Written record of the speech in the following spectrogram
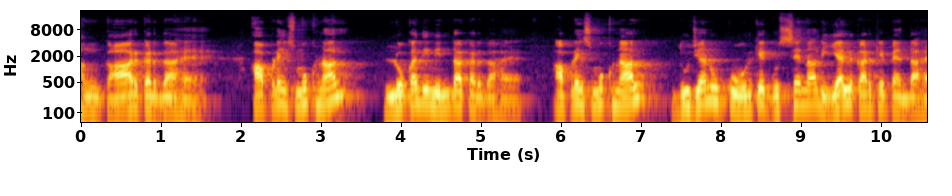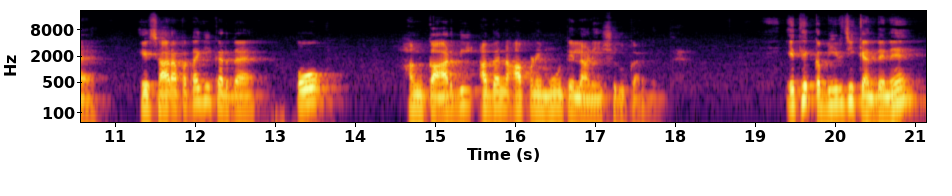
ਹੰਕਾਰ ਕਰਦਾ ਹੈ, ਆਪਣੇ ਇਸ ਮੁਖ ਨਾਲ ਲੋਕਾਂ ਦੀ ਨਿੰਦਾ ਕਰਦਾ ਹੈ, ਆਪਣੇ ਇਸ ਮੁਖ ਨਾਲ ਦੂਜਿਆਂ ਨੂੰ ਘੂਰ ਕੇ ਗੁੱਸੇ ਨਾਲ ਯੈਲ ਕਰਕੇ ਪੈਂਦਾ ਹੈ। ਇਹ ਸਾਰਾ ਪਤਾ ਕੀ ਕਰਦਾ ਹੈ? ਉਹ ਹੰਕਾਰ ਦੀ ਅਗਨ ਆਪਣੇ ਮੂੰਹ ਤੇ ਲਾਣੀ ਸ਼ੁਰੂ ਕਰ ਦਿੰਦਾ ਹੈ। ਇਥੇ ਕਬੀਰ ਜੀ ਕਹਿੰਦੇ ਨੇ,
